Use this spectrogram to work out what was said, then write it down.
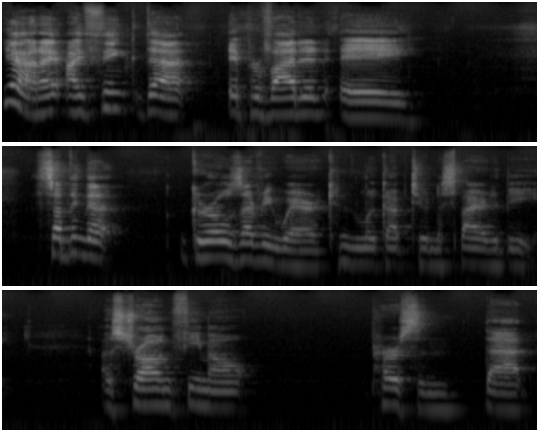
Yeah, and I, I think that it provided a something that girls everywhere can look up to and aspire to be. A strong female person that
